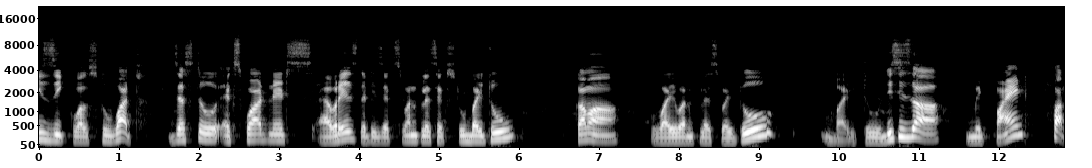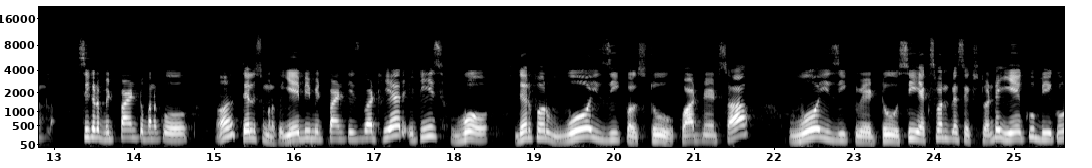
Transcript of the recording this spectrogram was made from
is equals to what? Just to x coordinates average that is x1 plus x2 by 2 comma y1 plus y2 by 2. This is the mid point formula. So ఇక్కడ మిడ్ పాయింట్ మనకు తెలుసు మనకు. A B mid point is but here it is O therefore O is equals to coordinates of O is equate to see x one plus x two అంటే ఏకు బీకు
